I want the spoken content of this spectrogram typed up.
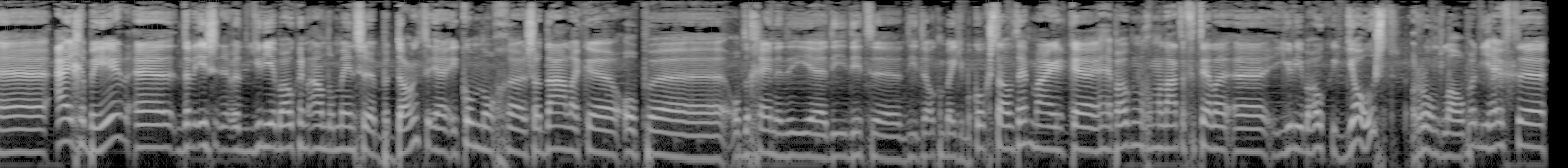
Eh, eigen beheer. Eh, er is, jullie hebben ook een aantal mensen bedankt. Ik kom nog eh, zo dadelijk op, op degene die, die, dit, die het ook een beetje bekokstoofd heeft. Maar ik heb ook nog maar laten vertellen. jullie hebben ook Joost rondlopen. Die heeft een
